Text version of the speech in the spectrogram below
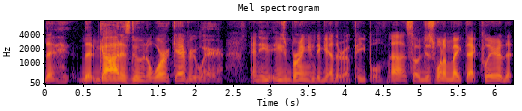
that, that God is doing a work everywhere and he, he's bringing together a people. Uh, so just want to make that clear that,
